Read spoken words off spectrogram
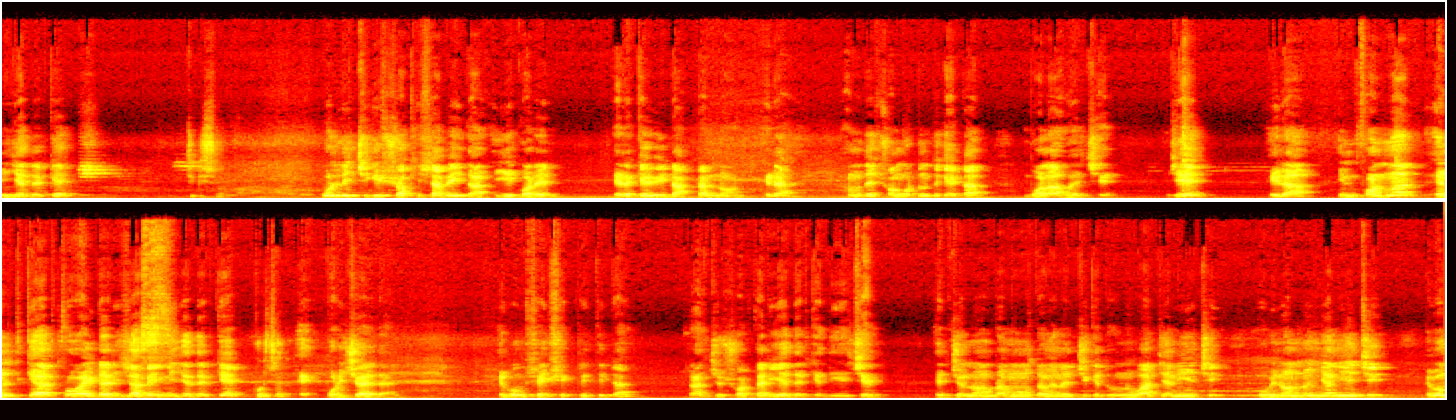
নিজেদেরকে চিকিৎসক। পল্লী চিকিৎসক হিসাবেই দা- ইয়ে করেন। এরা কেউই ডাক্তার নন। এটা আমাদের সংগঠন থেকে এটা বলা হয়েছে যে এরা ইনফর্মাল হেলথ কেয়ার প্রোভাইডার হিসাবে নিজেদেরকে পরিচয় পরিচয় দেন এবং সেই স্বীকৃতিটা রাজ্য সরকারই এদেরকে দিয়েছে। এর জন্য আমরা মমতা ব্যানার্জিকে ধন্যবাদ জানিয়েছি অভিনন্দন জানিয়েছি এবং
